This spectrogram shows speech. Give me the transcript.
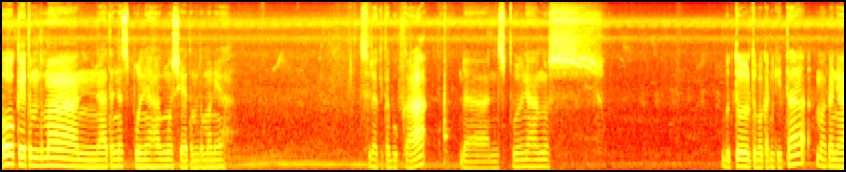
Oke teman-teman, nyatanya spoolnya hangus ya teman-teman ya. Sudah kita buka dan spoolnya hangus. betul tebakan kita makanya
